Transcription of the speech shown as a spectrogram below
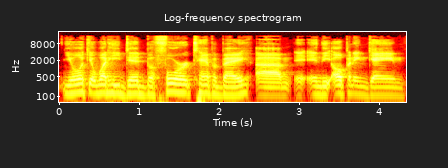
you look at what he did before Tampa Bay um, in the opening game.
